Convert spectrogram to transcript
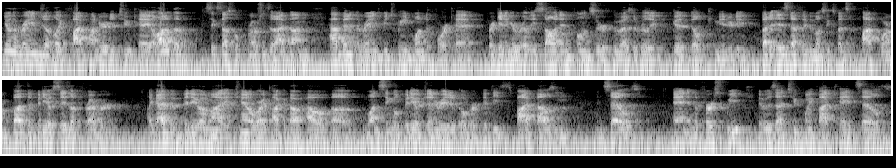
you know, in the range of like 500 to 2K. A lot of the successful promotions that I've done have been in the range between 1 to 4K for getting a really solid influencer who has a really good built community. But it is definitely the most expensive platform, but the video stays up forever. Like I have a video on my channel where I talk about how uh, one single video generated over 55,000 in sales. And in the first week, it was at 2.5K in sales.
